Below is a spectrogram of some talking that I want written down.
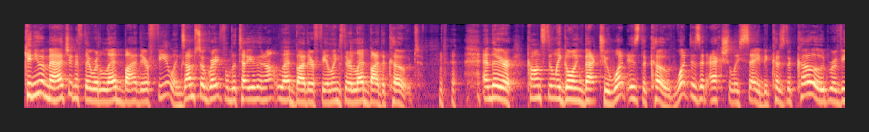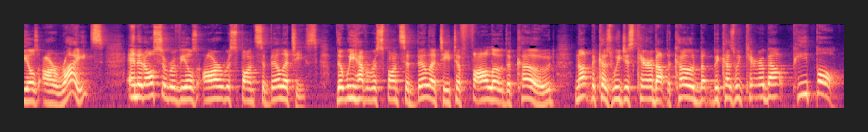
Can you imagine if they were led by their feelings? I'm so grateful to tell you they're not led by their feelings, they're led by the code. and they are constantly going back to what is the code? What does it actually say? Because the code reveals our rights and it also reveals our responsibilities. That we have a responsibility to follow the code, not because we just care about the code, but because we care about people.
